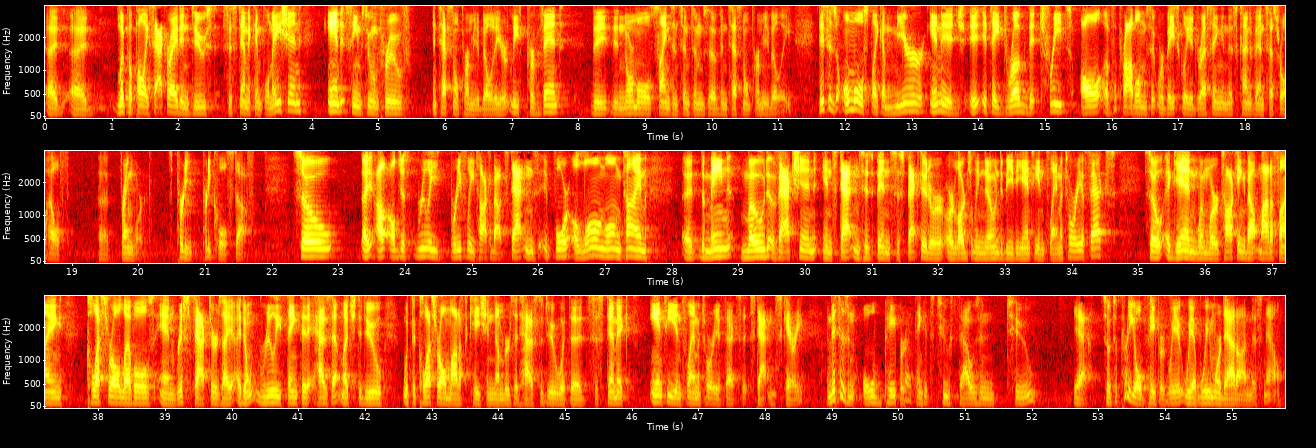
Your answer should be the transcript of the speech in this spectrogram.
uh, uh, lipopolysaccharide induced systemic inflammation, and it seems to improve intestinal permeability, or at least prevent the, the normal signs and symptoms of intestinal permeability. This is almost like a mirror image. It, it's a drug that treats all of the problems that we're basically addressing in this kind of ancestral health uh, framework. It's pretty, pretty cool stuff. So I, will just really briefly talk about statins. For a long, long time, uh, the main mode of action in statins has been suspected or, or largely known to be the anti-inflammatory effects. So again, when we're talking about modifying cholesterol levels and risk factors, I, I, don't really think that it has that much to do with the cholesterol modification numbers. It has to do with the systemic anti-inflammatory effects that statins carry. And this is an old paper. I think it's 2002. Yeah, so it's a pretty old paper. We, we have way more data on this now.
